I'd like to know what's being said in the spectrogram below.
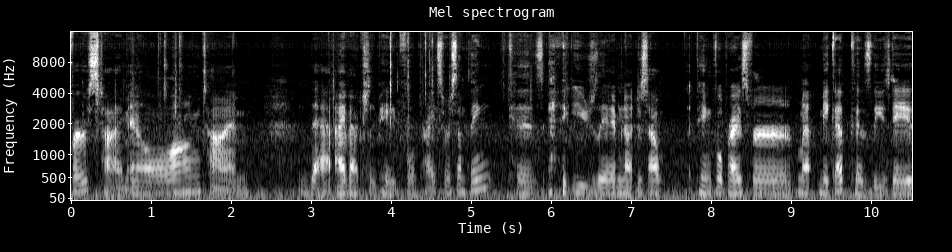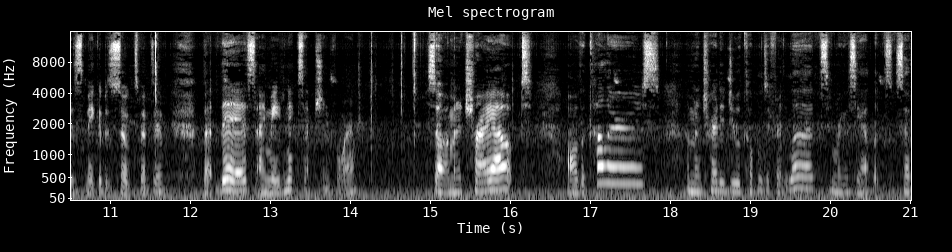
first time in a long time that I've actually paid full price for something because usually I'm not just out paying full price for makeup because these days makeup is so expensive. But this I made an exception for. So I'm gonna try out all the colors. I'm gonna try to do a couple different looks and we're gonna see how it looks. So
